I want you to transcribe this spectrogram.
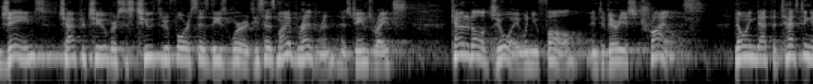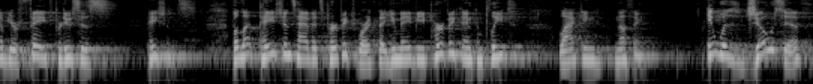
James chapter 2, verses 2 through 4 says these words. He says, My brethren, as James writes, count it all joy when you fall into various trials, knowing that the testing of your faith produces patience. But let patience have its perfect work, that you may be perfect and complete, lacking nothing. It was Joseph,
